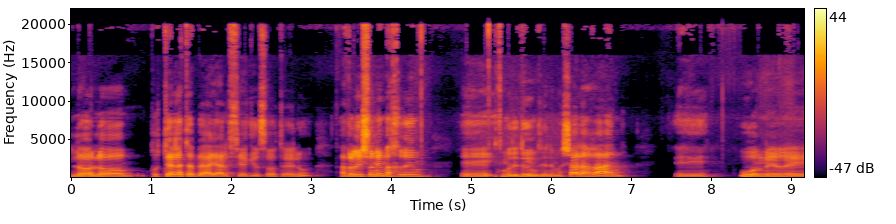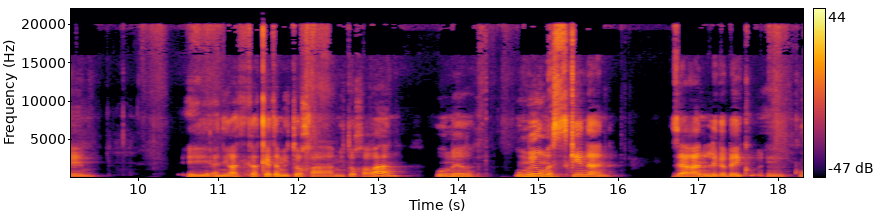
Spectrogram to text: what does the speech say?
לא, לא פותר את הבעיה לפי הגרסאות האלו, אבל ראשונים אחרים אה, התמודדו עם זה. למשל, הר"ן, אה, הוא אומר, אה, אה, אני רק אקרא קטע מתוך, מתוך הר"ן, הוא אומר, ומי הוא מסקינן, זה הר"ן לגבי אה, קא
